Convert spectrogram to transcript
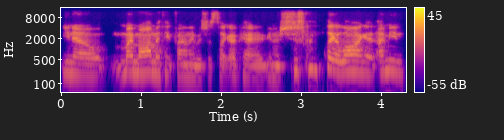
you know, my mom, I think finally was just like, okay, you know, she's just going to play along. And I mean,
